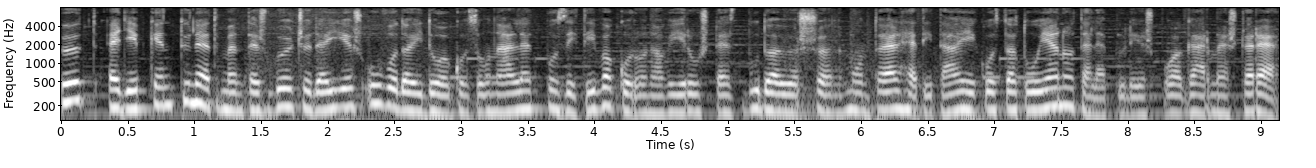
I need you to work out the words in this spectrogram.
Öt egyébként tünetmentes bölcsödei és óvodai dolgozónál lett pozitív a koronavírus teszt Budaörsön, mondta el heti tájékoztatóján a település polgármestere.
